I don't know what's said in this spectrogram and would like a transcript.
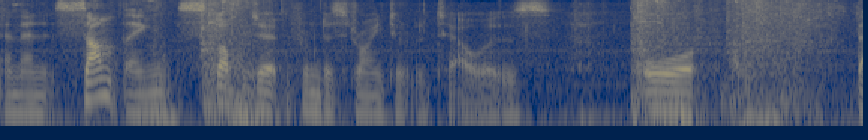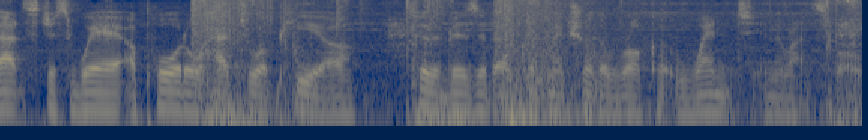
And then something stopped it from destroying tilted towers or that's just where a portal had to appear to the visitor to make sure the rocket went in the right spot.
